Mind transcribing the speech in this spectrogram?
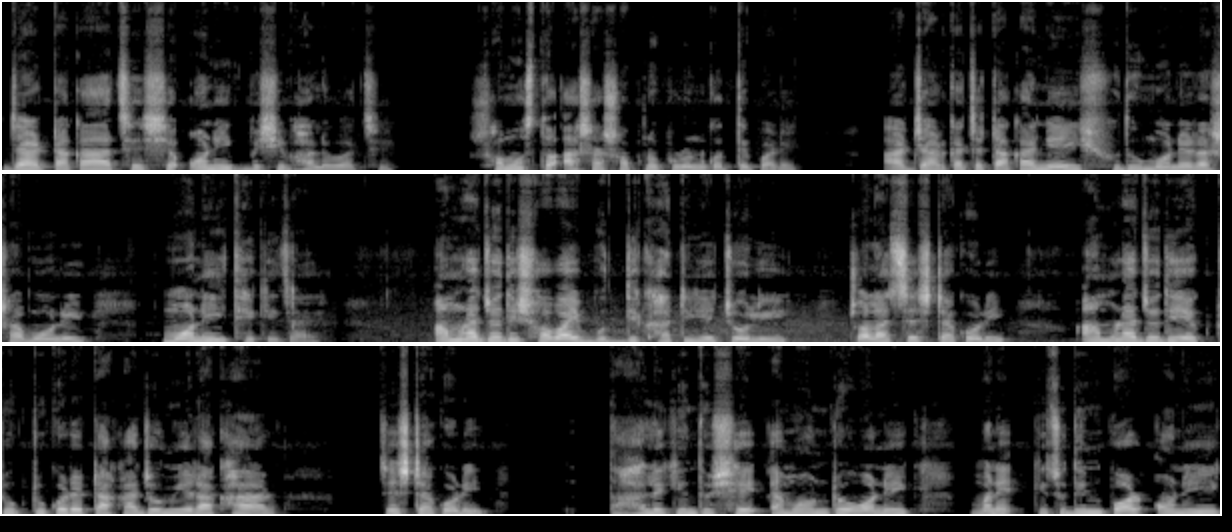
যার টাকা আছে, সে অনেক বেশি ভালো আছে। সমস্ত আশা স্বপ্ন পূরণ করতে পারে। আর যার কাছে টাকা নেই, শুধু মনের আশা মনেই মনেই থেকে যায়। আমরা যদি সবাই বুদ্ধি খাটিয়ে চলি, চলার চেষ্টা করি, আমরা যদি একটু একটু করে টাকা জমিয়ে রাখার চেষ্টা করি, তাহলে কিন্তু সেই অ্যামাউন্টও অনেক মানে কিছুদিন পর অনেক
